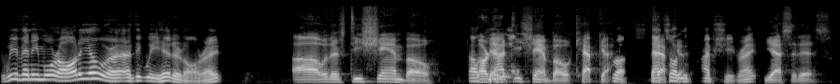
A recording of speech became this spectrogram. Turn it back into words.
do we have any more audio or i think we hit it all right Uh, well, there's DeChambeau. Or Okay. not DeChambeau, Koepka. Brooks, that's on the prep sheet right Yes, it is.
